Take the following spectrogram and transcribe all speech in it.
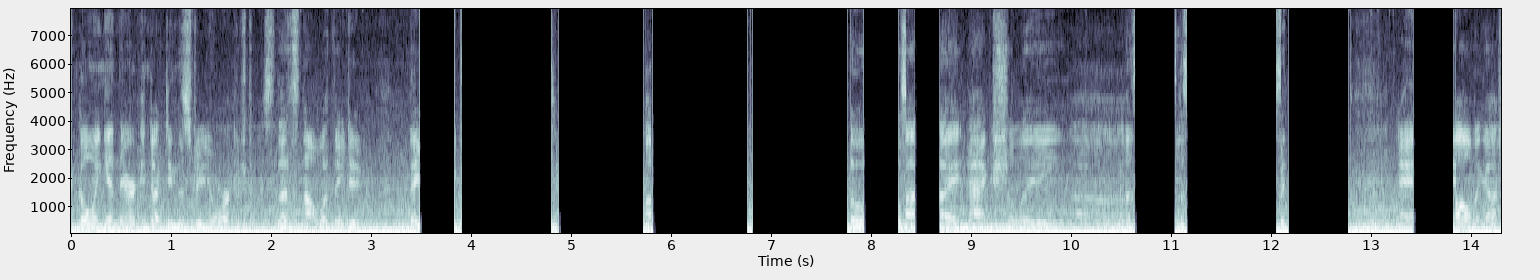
not going in there conducting the studio orchestras. That's not what they do. They actually uh, and, oh my gosh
